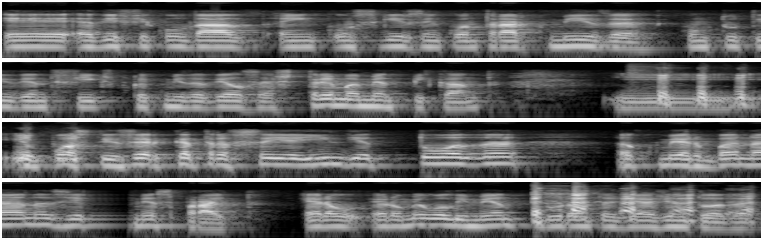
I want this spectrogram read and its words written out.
é a dificuldade em conseguires encontrar comida com que tu te identifiques, porque a comida deles é extremamente picante. E eu posso dizer que atravessei a Índia toda a comer bananas e a comer Sprite. Era, era o meu alimento durante a viagem toda.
